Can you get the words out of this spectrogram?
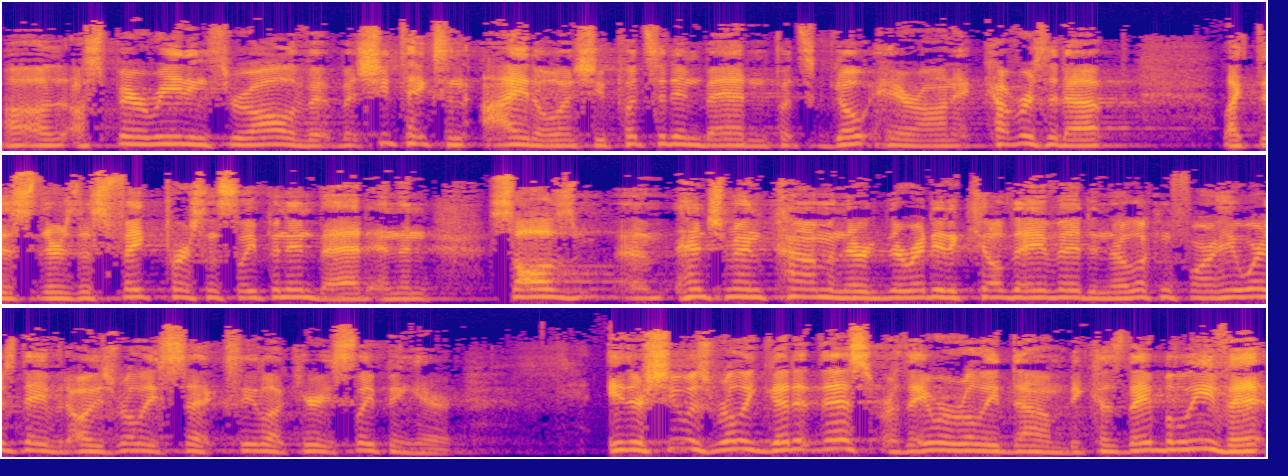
uh, I'll spare reading through all of it, but she takes an idol and she puts it in bed and puts goat hair on it, covers it up. Like this, there's this fake person sleeping in bed, and then Saul's uh, henchmen come and they're, they're ready to kill David, and they're looking for him. Hey, where's David? Oh, he's really sick. See, look, here he's sleeping here. Either she was really good at this or they were really dumb because they believe it.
